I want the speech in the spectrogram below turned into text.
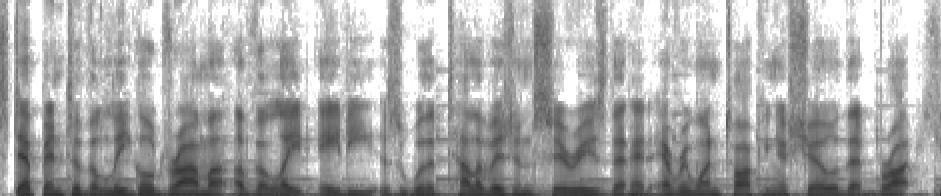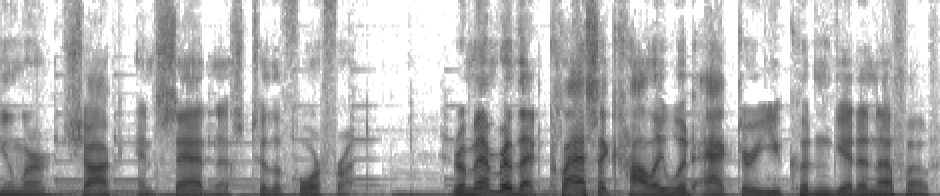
Step into the legal drama of the late 80s with a television series that had everyone talking a show that brought humor, shock, and sadness to the forefront. Remember that classic Hollywood actor you couldn't get enough of?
